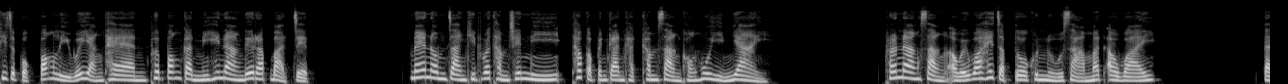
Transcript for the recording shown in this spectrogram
ที่จะปกป้องหลี่ไว้อย่างแทน เพื่อป้องกันมิให้นางได้รับบาดเจ็บ แม่นมจางคิดว่าทำเช่นนี้ เท่ากับเป็นการขัดคำสั่งของหูหยินใหญ่ เพราะนางสั่งเอาไว้ว่าให้จับตัวคุณหนูสามมัดเอาไว้ แต่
